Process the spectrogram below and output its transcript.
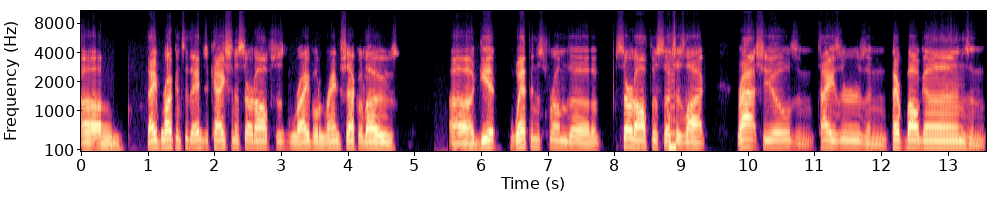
Um, they broke into the education assert offices, were able to ramshackle those, uh, get weapons from the CERT office, such as like riot shields and tasers and pepperball guns and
